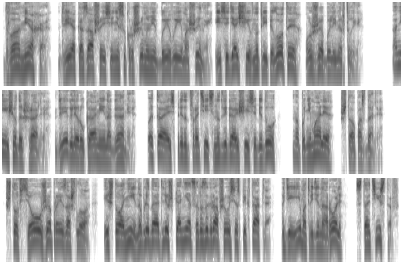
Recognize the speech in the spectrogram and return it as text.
Два меха, две оказавшиеся несокрушимыми боевые машины и сидящие внутри пилоты уже были мертвы. Они еще дышали, двигали руками и ногами, пытаясь предотвратить надвигающуюся беду, но понимали, что опоздали что все уже произошло, и что они наблюдают лишь конец разыгравшегося спектакля, где им отведена роль статистов.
